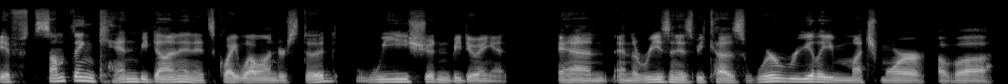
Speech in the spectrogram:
if something can be done and it's quite well understood, we shouldn't be doing it. And and the reason is because we're really much more of a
